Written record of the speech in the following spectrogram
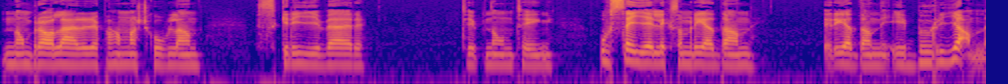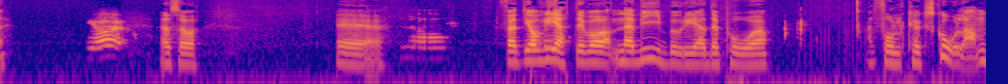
någon bra lärare på Hammarskolan skriver typ någonting och säger liksom redan redan i början Ja, Alltså. Eh, ja. för att jag vet det var när vi började på folkhögskolan.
